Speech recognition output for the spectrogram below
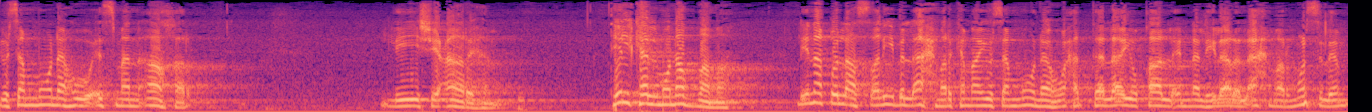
يسمونه اسما آخر لشعارهم تلك المنظمة لنقل الصليب الأحمر كما يسمونه حتى لا يقال إن الهلال الأحمر مسلم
